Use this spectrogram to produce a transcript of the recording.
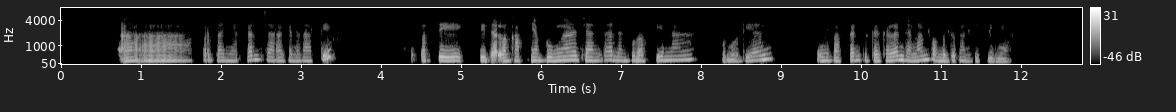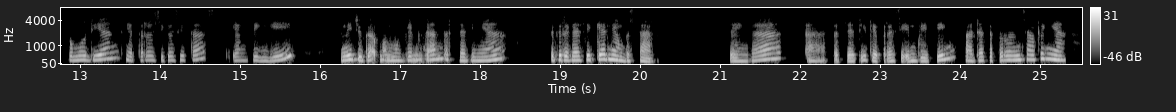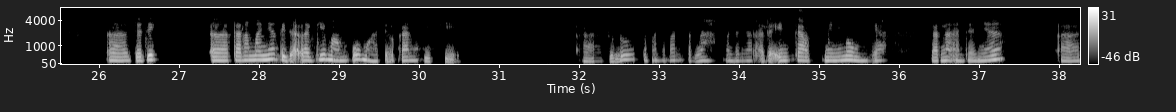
uh, perbanyakan secara generatif seperti tidak lengkapnya bunga jantan dan bunga betina, kemudian menyebabkan kegagalan dalam pembentukan bijinya. Kemudian heterozigositas yang tinggi ini juga memungkinkan terjadinya segregasi gen yang besar sehingga uh, terjadi depresi inbreeding pada keturunan selfingnya. Uh, jadi uh, tanamannya tidak lagi mampu menghasilkan biji. Dulu teman-teman pernah mendengar ada intel minimum ya karena adanya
